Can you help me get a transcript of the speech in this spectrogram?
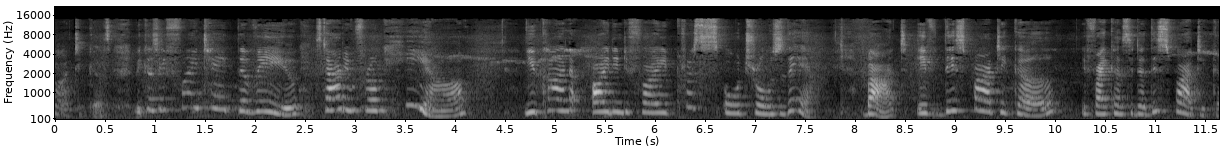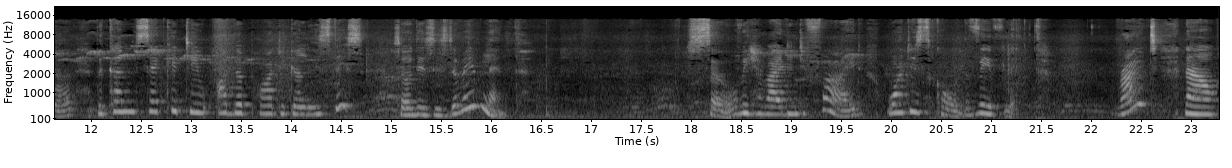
particles. Because if I take the wave starting from here, you can't identify crests or troughs there. But if this particle, if I consider this particle, the consecutive other particle is this. So this is the wavelength. So we have identified what is called the wavelength right? Now,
